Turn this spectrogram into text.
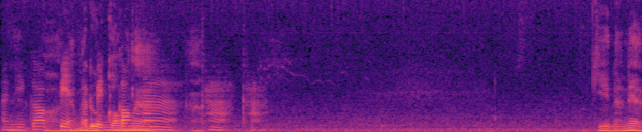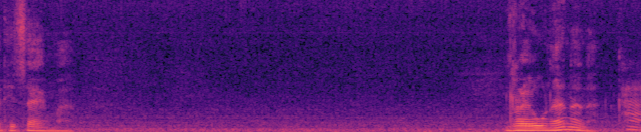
อั นนี้ก็เปลี่ยนมาเป็นกล้องหน้าครับค่ะค่ะเมื่อกี้นะเนี่ยที่แซงมา เร็วนะนั่นน่ะค่ะ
